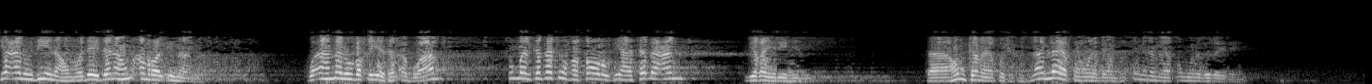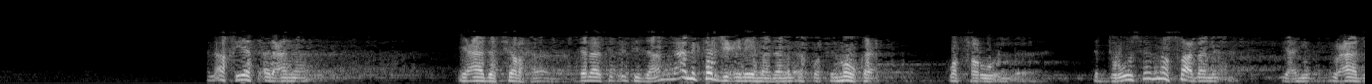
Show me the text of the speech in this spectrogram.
جعلوا دينهم وديدنهم أمر الإمامة وأهملوا بقية الأبواب ثم التفتوا فصاروا فيها تبعا لغيرهم. فهم كما يقول شيخ الإسلام لا يقومون بأنفسهم إنما يقومون بغيرهم. الأخ يسأل عن إعادة شرح دلالة الالتزام لعلك ترجع إليه ما دام الأخوة في الموقع وفروا الدروس. من الصعب أن يعني يعاد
